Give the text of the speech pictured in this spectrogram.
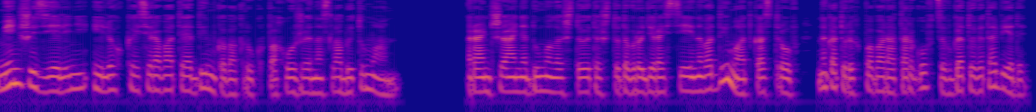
Меньше зелени и легкая сероватая дымка вокруг, похожая на слабый туман. Раньше Аня думала, что это что-то вроде рассеянного дыма от костров, на которых повара торговцев готовят обеды.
